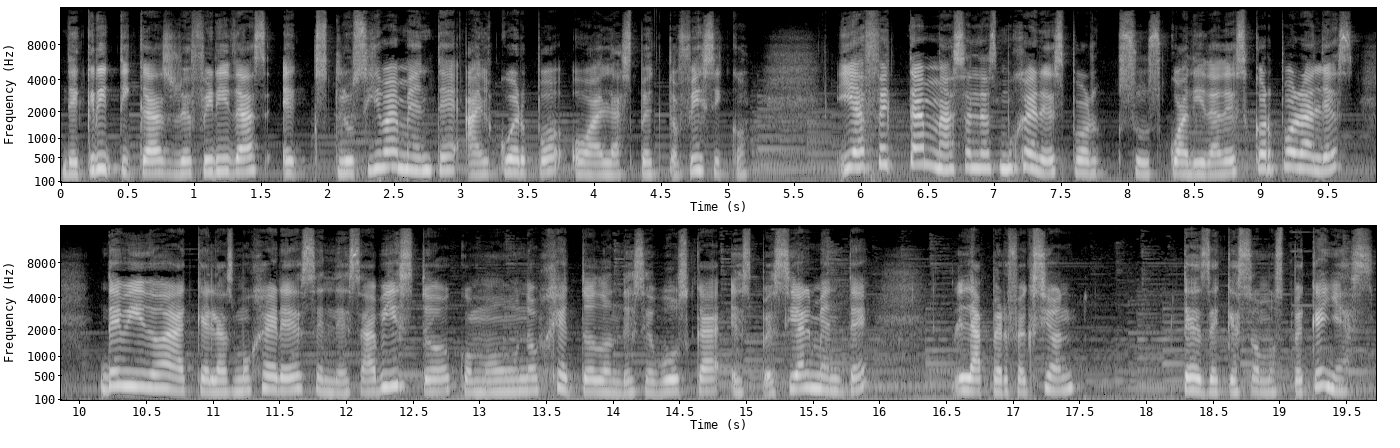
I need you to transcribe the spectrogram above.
de críticas referidas exclusivamente al cuerpo o al aspecto físico. Y afecta más a las mujeres por sus cualidades corporales debido a que las mujeres se les ha visto como un objeto donde se busca especialmente la perfección desde que somos pequeñas.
